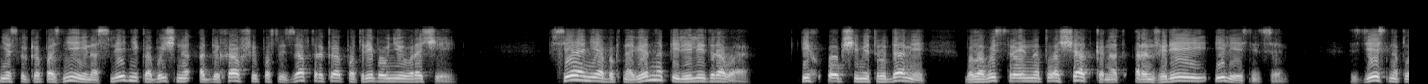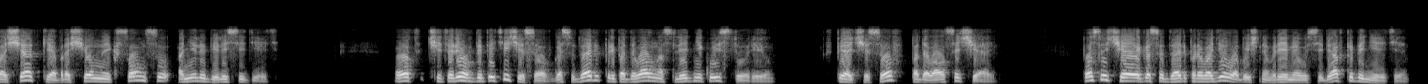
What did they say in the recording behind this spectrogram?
несколько позднее наследник, обычно отдыхавший после завтрака по требованию врачей. Все они обыкновенно пилили дрова. Их общими трудами была выстроена площадка над оранжереей и лестницей. Здесь, на площадке, обращенной к солнцу, они любили сидеть. От четырех до пяти часов государь преподавал наследнику историю. В пять часов подавался чай. После чая государь проводил обычно время у себя в кабинете.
